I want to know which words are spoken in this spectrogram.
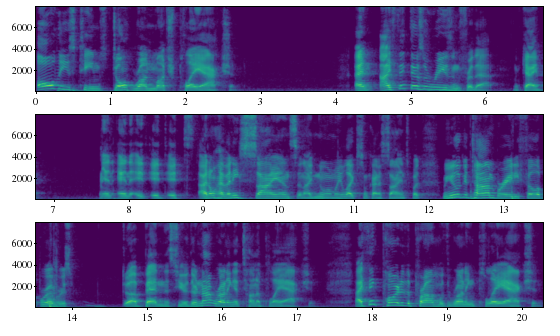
all these teams don't run much play action. And I think there's a reason for that. Okay? and and it, it it's I don't have any science, and I normally like some kind of science, but when you look at Tom Brady, Philip Rivers, uh, Ben this year, they're not running a ton of play action. I think part of the problem with running play action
